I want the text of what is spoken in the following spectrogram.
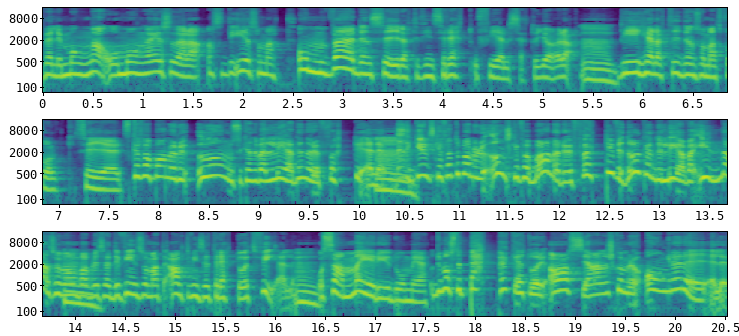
väldigt många. Och många är sådär, alltså det är som att omvärlden säger att det finns rätt och fel sätt att göra. Mm. Det är hela tiden som att folk säger, skaffa barn när du är ung så kan du vara ledig när du är 40. Eller, Mm. gud skaffa inte barn när du är ung, skaffa barn när du är 40 för då kan du leva innan. Så Mm. man bara blir såhär, det finns som att det alltid finns ett rätt och ett fel. Och samma är det ju då med, du måste backpacka ett år i Asien annars kommer du att ångra dig. Eller,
